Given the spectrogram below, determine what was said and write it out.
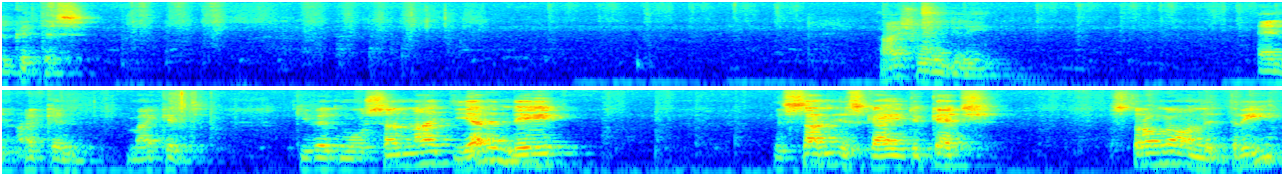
Look at this. Nice warm green. And I can make it give it more sunlight. Here and there the sun is going to catch stronger on the tree.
